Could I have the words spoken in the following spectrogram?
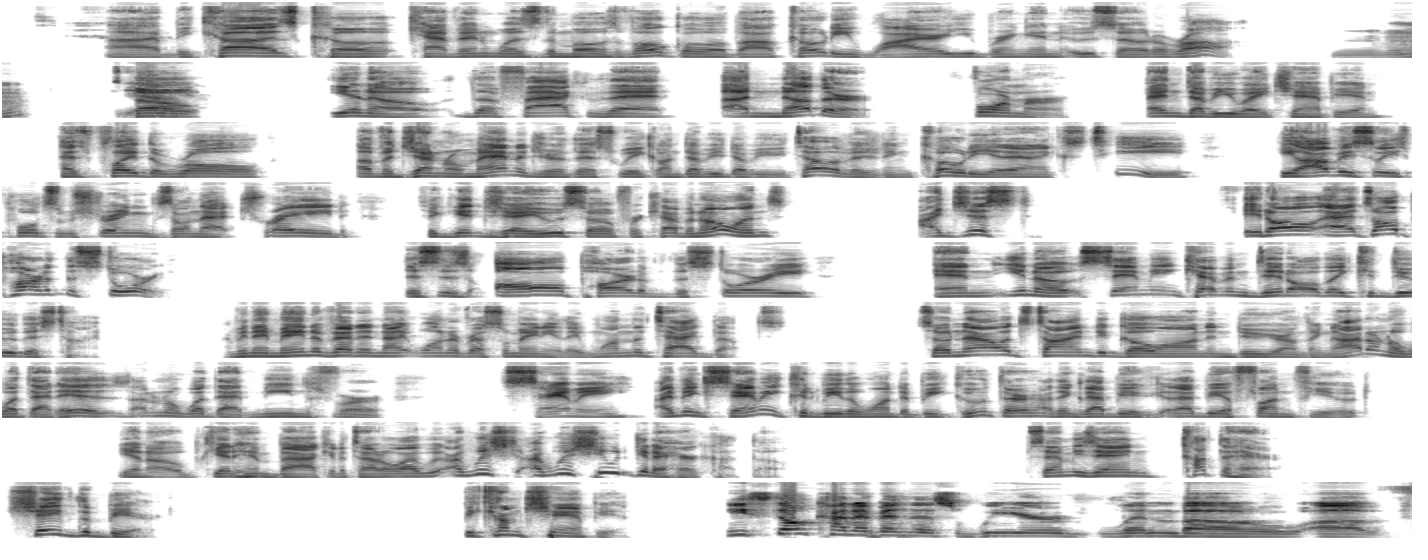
uh, because Co- Kevin was the most vocal about Cody. Why are you bringing Uso to Raw? Mm-hmm. Yeah. So, you know, the fact that another former NWA champion, has played the role of a general manager this week on WWE television and Cody at NXT. He obviously has pulled some strings on that trade to get Jey Uso for Kevin Owens. I just, it all adds all part of the story. This is all part of the story. And, you know, Sami and Kevin did all they could do this time. I mean, they main evented night one of WrestleMania. They won the tag belts. So now it's time to go on and do your own thing. Now, I don't know what that is. I don't know what that means for Sami. I think Sami could be the one to beat Gunther. I think that'd be a, that'd be a fun feud. You know, get him back in the title. I, w- I wish I wish he would get a haircut though. Sami Zayn, cut the hair, shave the beard, become champion. He's still kind of in this weird limbo of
